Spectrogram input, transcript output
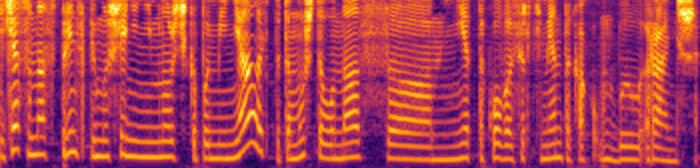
Сейчас у нас, в принципе, мышление немножечко поменялось, потому что у нас э, нет такого ассортимента, как он был раньше.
